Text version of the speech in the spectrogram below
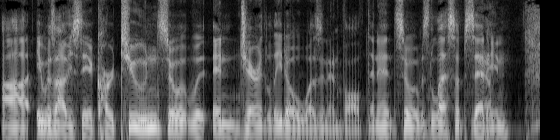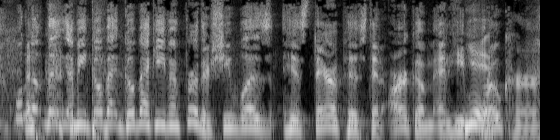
Uh, it was obviously a cartoon, so it was, and Jared Leto wasn't involved in it, so it was less upsetting. Well, no, th- I mean, go back, go back even further. She was his therapist at Arkham, and he Yeah. broke her.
